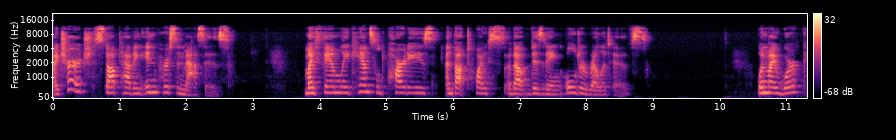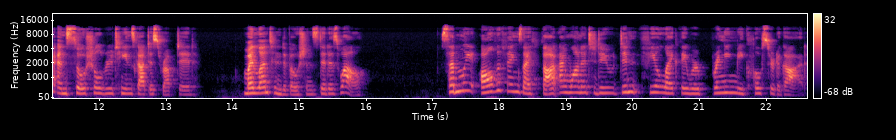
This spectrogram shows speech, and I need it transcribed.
My church stopped having in person masses. My family canceled parties and thought twice about visiting older relatives. When my work and social routines got disrupted, my Lenten devotions did as well. Suddenly, all the things I thought I wanted to do didn't feel like they were bringing me closer to God.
